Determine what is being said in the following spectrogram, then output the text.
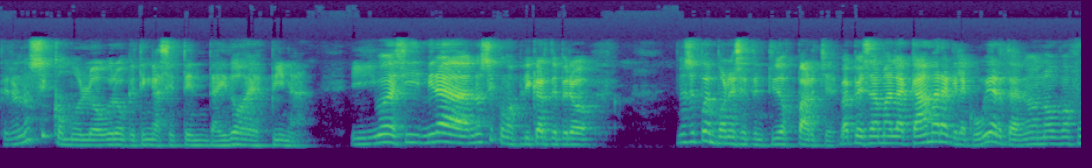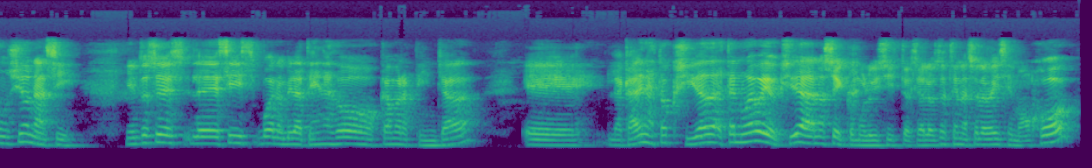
Pero no sé cómo logro que tenga 72 espinas. Y voy a decir, mira, no sé cómo explicarte, pero no se pueden poner 72 parches. Va a pesar más la cámara que la cubierta, no, no, no funciona así. Y entonces le decís, bueno, mira, tenés las dos cámaras pinchadas. Eh, la cadena está oxidada, está nueva y oxidada, no sé cómo lo hiciste. O sea, lo usaste una sola vez y se mojó.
